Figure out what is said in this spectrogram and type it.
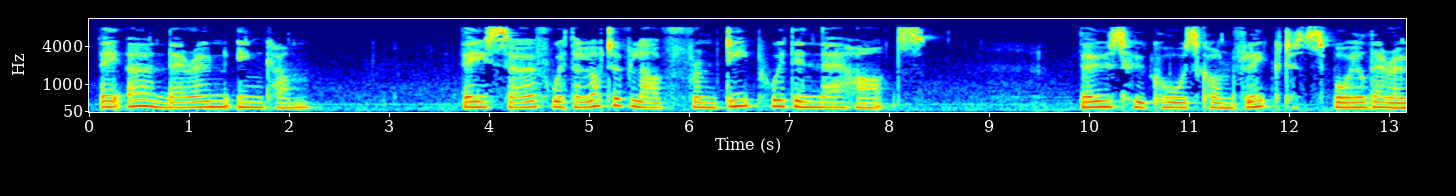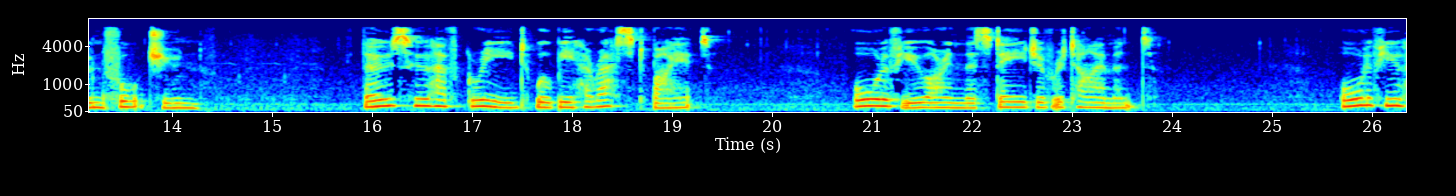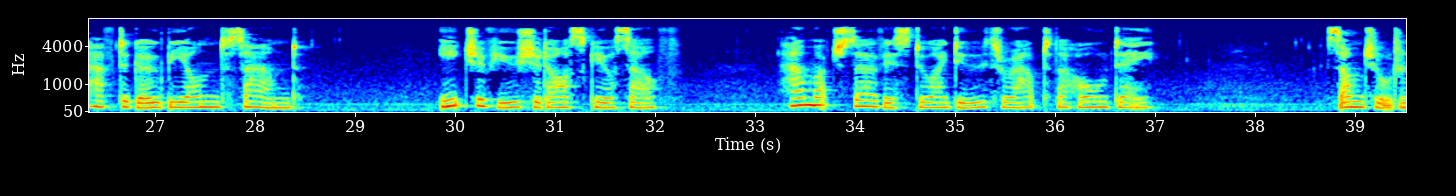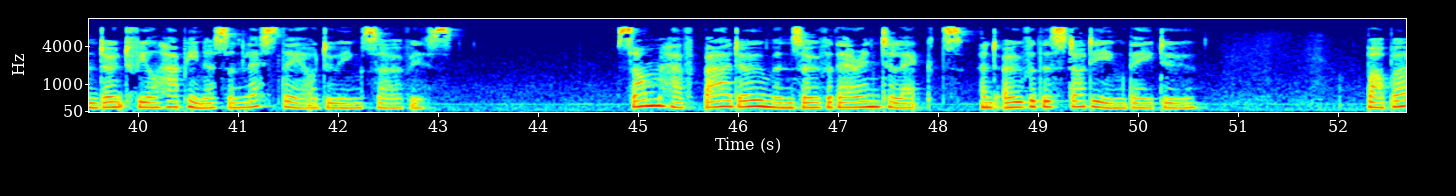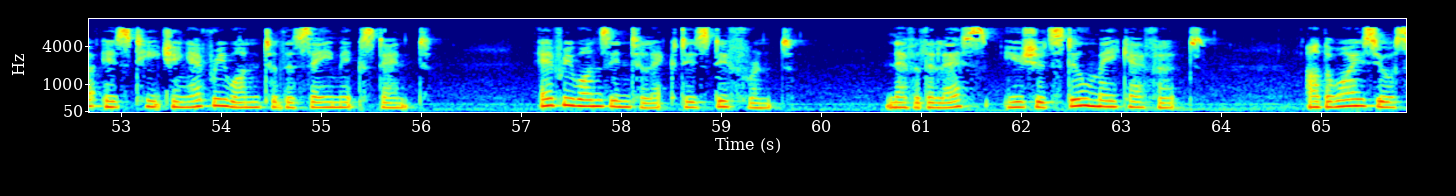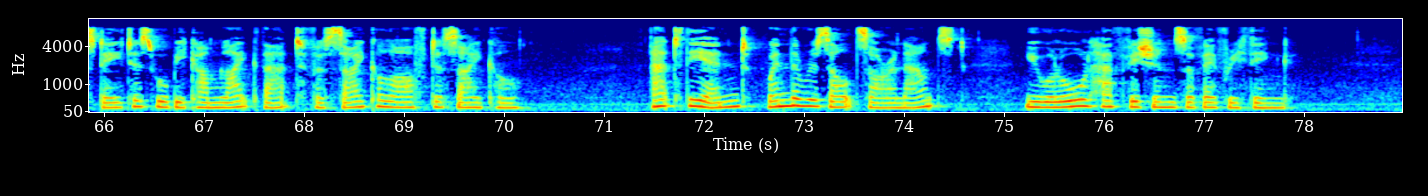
They earn their own income. They serve with a lot of love from deep within their hearts. Those who cause conflict spoil their own fortune. Those who have greed will be harassed by it. All of you are in the stage of retirement. All of you have to go beyond sound. Each of you should ask yourself, how much service do I do throughout the whole day? Some children don't feel happiness unless they are doing service. Some have bad omens over their intellects and over the studying they do. Baba is teaching everyone to the same extent. Everyone's intellect is different. Nevertheless, you should still make effort. Otherwise, your status will become like that for cycle after cycle. At the end, when the results are announced, you will all have visions of everything.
